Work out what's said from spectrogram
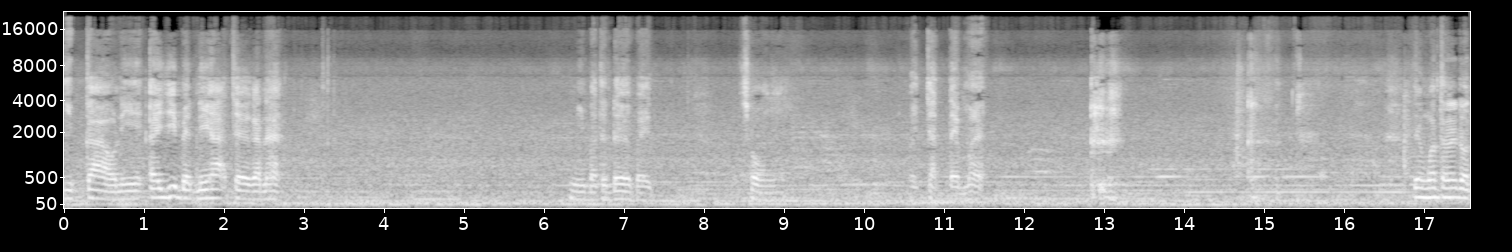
ยี่สิบเก้านี้ไอ้ยี่สิบเอ็ดนี้ฮะ เจอกันนะฮะ มีบาร์เทนเดอร์ไปชง จัดเต็มให้ยังวัฒนดล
